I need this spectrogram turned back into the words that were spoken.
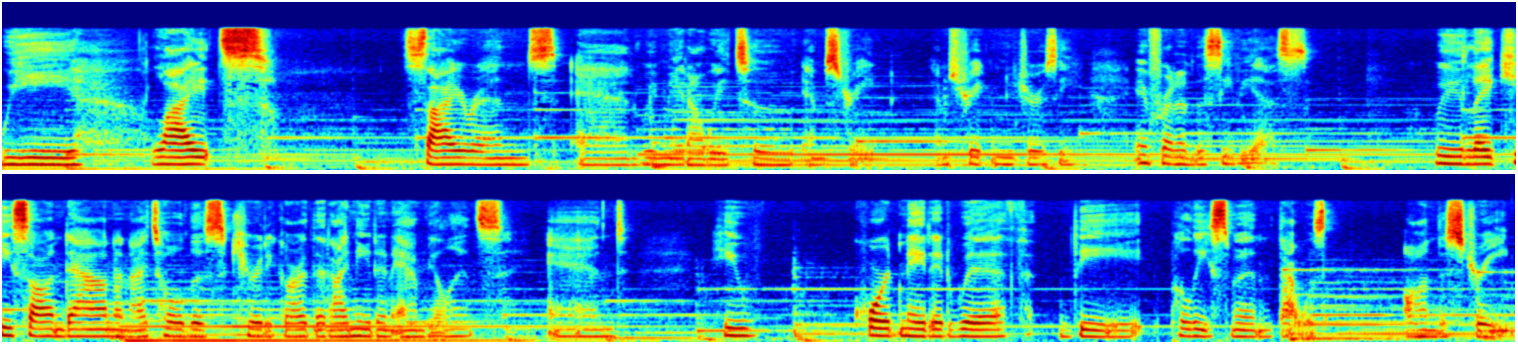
we lights, sirens, and we made our way to M Street, M Street in New Jersey, in front of the CVS. We laid Kisan down and I told the security guard that I need an ambulance and he coordinated with the policeman that was on the street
